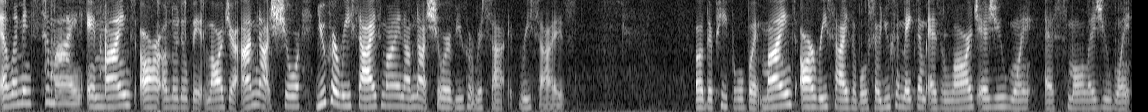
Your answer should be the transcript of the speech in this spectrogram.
elements to mine and mines are a little bit larger. I'm not sure. You could resize mine. I'm not sure if you could resize, resize other people, but mines are resizable. So you can make them as large as you want, as small as you want.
